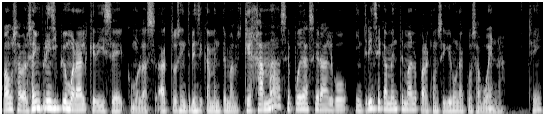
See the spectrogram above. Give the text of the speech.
vamos a ver, hay un principio moral que dice, como los actos intrínsecamente malos, que jamás se puede hacer algo intrínsecamente malo para conseguir una cosa buena. ¿sí?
